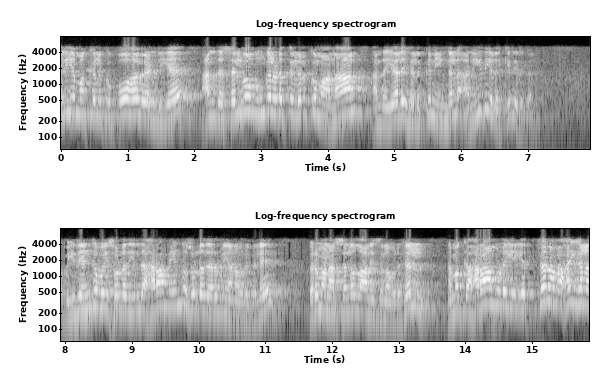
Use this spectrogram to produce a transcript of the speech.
எளிய மக்களுக்கு போக வேண்டிய அந்த செல்வம் உங்களிடத்தில் இருக்குமானால் அந்த ஏழைகளுக்கு நீங்கள் அநீதி இழைக்கிறீர்கள். அப்போ இது எங்கே போய் சொல்றது? இந்த ஹராம் எங்கே சொல்றது அருமையானவர்களே? பெருமானார் செல்லல்லா அலிஸ்லாம் அவர்கள் நமக்கு ஹராமுடைய எத்தனை வகைகளை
